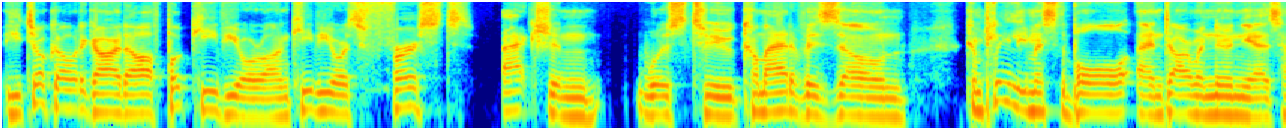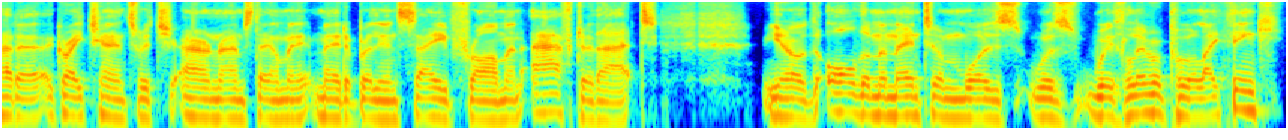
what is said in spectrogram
He took Odegaard off, put Kiwior on. Kiwior's first action was to come out of his zone, completely miss the ball, and Darwin Nunez had a, a great chance, which Aaron Ramsdale made, made, a brilliant save from. And after that, you know, all the momentum was was with Liverpool. I think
